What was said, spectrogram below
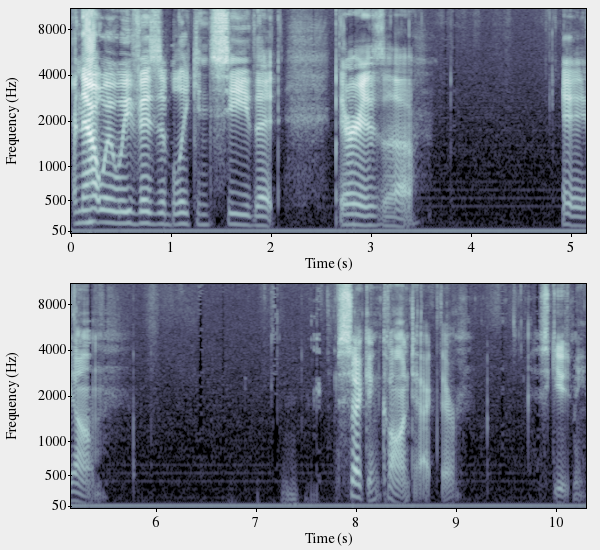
And that way we visibly can see that there is a, a um, second contact there. Excuse me.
